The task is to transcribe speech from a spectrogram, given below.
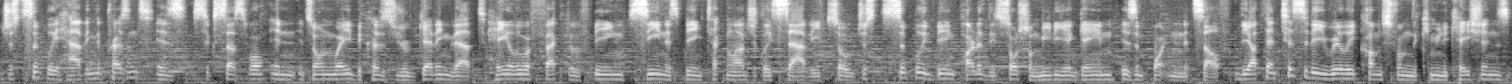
just simply having the presence is successful in its own way because you're getting that halo effect of being seen as being technologically savvy. So just simply being part of the social media game is important in itself. The authenticity really comes from the communications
